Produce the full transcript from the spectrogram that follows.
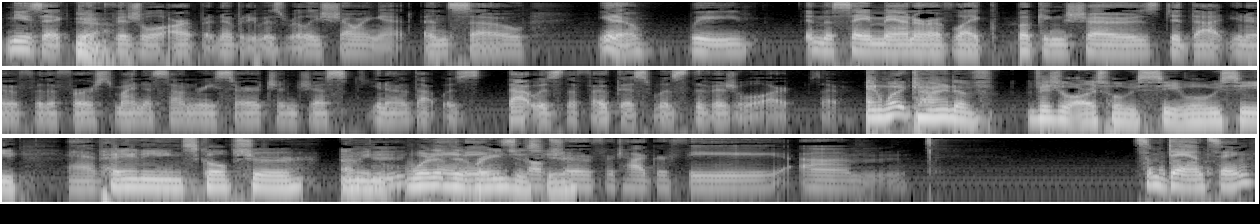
music did Yeah. visual art, but nobody was really showing it, and so you know we. In the same manner of like booking shows, did that you know for the first minus sound research, and just you know that was that was the focus was the visual art. So And what kind of visual arts will we see? Will we see Everything. painting, sculpture? I mean, what are the ranges sculpture, here? photography, um, some dancing.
